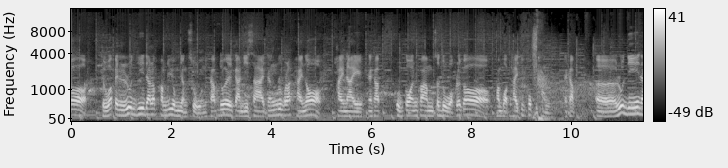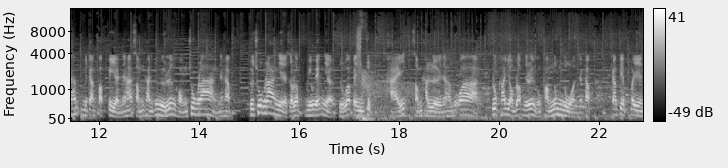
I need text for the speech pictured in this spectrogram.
ก็ ถือว่าเป็นรุ่นที่ได้รับความนิยมอย่างสูงนะครับด้วยการดีไซน์ทั้งรูปลักษณ์ภายนอกภายในนะครับอุปกรณ์ความสะดวกแล้วก็ความปลอดภัยที่ครบครันนะครับรุ่นนี้นะครับมีการปรับเปลี่ยนนะฮะสำคัญก็คือเรื่องของช่วงล่างนะครับคือช่วงล่างเนี่ยสำหรับ m ิ X เนี่ยถือว่าเป็นจุดขายสำคัญเลยนะครับเพราะว่าลูกค้ายอมรับในเรื่องของความนุ่มนวลนะครับการเปลี่ยนเปลี่ยน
